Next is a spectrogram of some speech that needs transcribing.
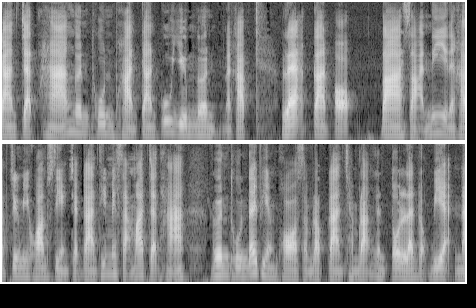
การจัดหาเงินทุนผ่านการกู้ยืมเงินนะครับ และการออก ตราสารหนี้นะครับจึงมีความเสี่ยงจากการที่ไม่สามารถจัดหาเงินทุนได้เพียงพอสำหรับการชำระเงินต้นและดอกเบี้ยใน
